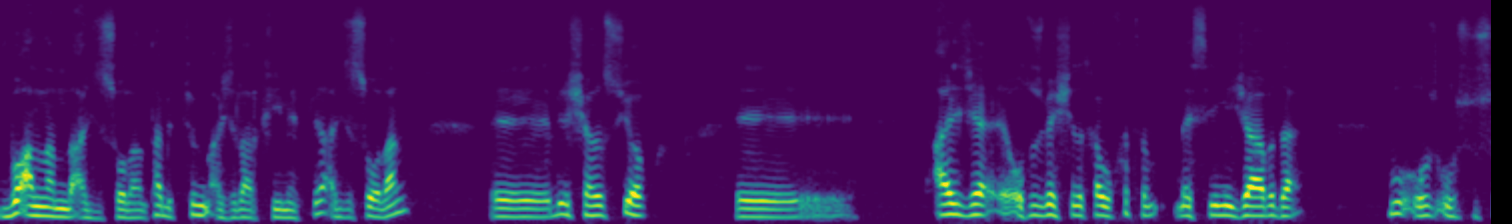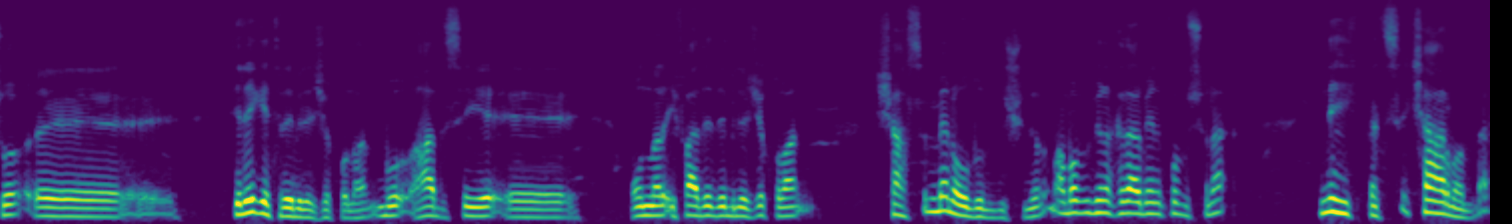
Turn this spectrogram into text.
bu anlamda acısı olan, tabii tüm acılar kıymetli, acısı olan e, bir şahıs yok. E, ayrıca 35 yıllık avukatım, mesleğim icabı da bu hususu e, dile getirebilecek olan, bu hadiseyi e, onlara ifade edebilecek olan şahsın ben olduğunu düşünüyorum. Ama bugüne kadar beni komisyona ne hikmetse çağırmadılar.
